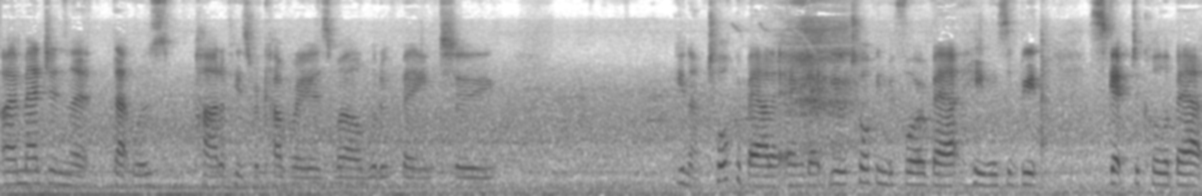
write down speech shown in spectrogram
I imagine that that was part of his recovery as well, would have been to, you know, talk about it. And that you were talking before about he was a bit skeptical about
